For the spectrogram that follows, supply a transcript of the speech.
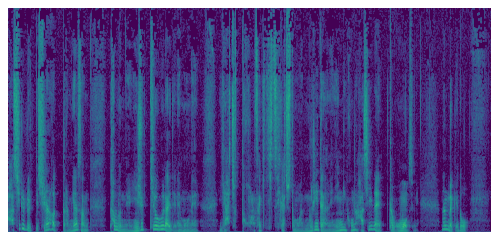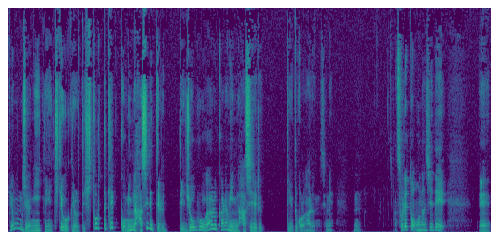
走れるって知らなかったら皆さん多分ね、20キロぐらいでね、もうね、いや、ちょっとこの先きついかちょっともう無理だよね。人間こんな走れないって多分思うんですよね。なんだけど、42.195キロって人って結構みんな走れてるっていう情報があるからみんな走れるっていうところがあるんですよね。うん。それと同じで、えー、っ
